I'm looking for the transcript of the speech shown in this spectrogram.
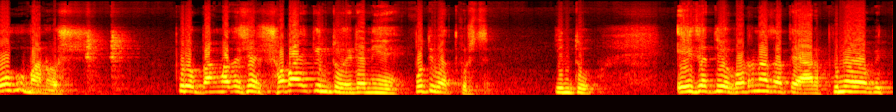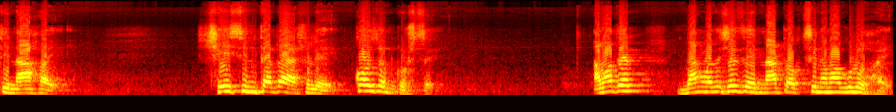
বহু মানুষ। পুরো বাংলাদেশের সবাই কিন্তু এটা নিয়ে প্রতিবাদ করছে। কিন্তু এই জাতীয় ঘটনা যাতে আর পুনরাবৃত্তি না হয়, সেই চিন্তাটা আসলে কয়জন করছে? আমাদের বাংলাদেশে যে নাটক সিনেমাগুলো হয়,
